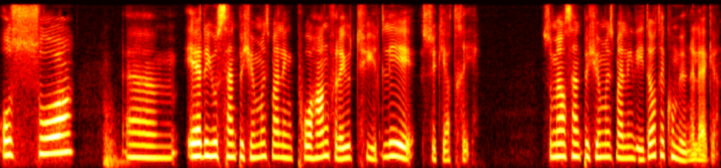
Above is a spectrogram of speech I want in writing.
Og så um, er det jo sendt bekymringsmelding på han, for det er jo tydelig psykiatri. Så vi har sendt bekymringsmelding videre til kommunelegen.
